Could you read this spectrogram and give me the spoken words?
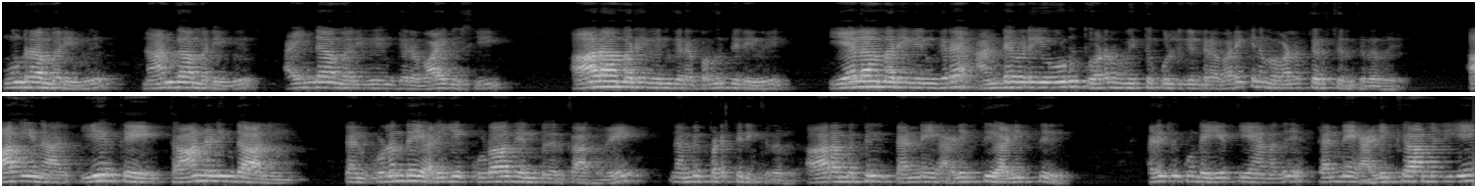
மூன்றாம் அறிவு நான்காம் அறிவு ஐந்தாம் அறிவு என்கிற வாய்ருசி ஆறாம் அறிவு என்கிற பகுத்தறிவு ஏழாம் அறிவு என்கிற அண்டவெளியோடு தொடர்பு வைத்துக் கொள்கின்ற வரைக்கும் நம்ம வளர்த்தெடுத்திருக்கிறது. ஆகையினால் இயற்கை தான் அழிந்தாலும் தன் குழந்தை அழியக்கூடாது என்பதற்காகவே நம்மை படைத்திருக்கிறது ஆரம்பத்தில் தன்னை அழித்து அழித்து அழித்து கொண்ட இயற்கையானது தன்னை அழிக்காமலேயே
